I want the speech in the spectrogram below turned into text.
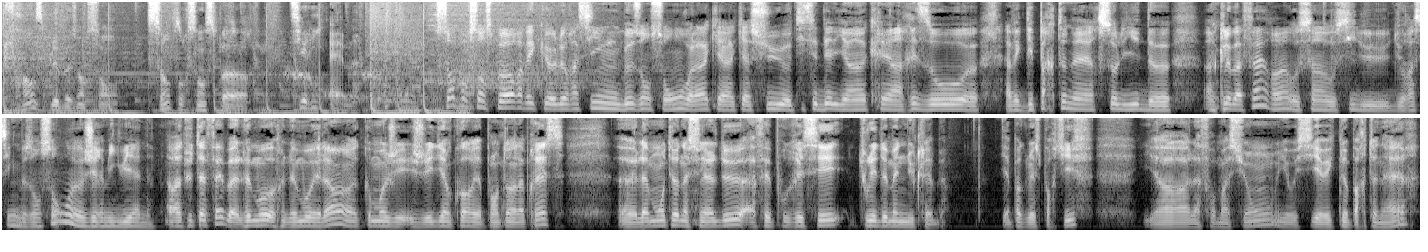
France Bleu Besançon. 100% sport, Thierry M. 100% sport avec euh, le Racing Besançon, voilà, qui a, qui a, su euh, tisser des liens, créer un réseau euh, avec des partenaires solides, un club à faire hein, au sein aussi du, du Racing Besançon. Jérémy Guyenne. Ah tout à fait. Bah, le mot, le mot est là. Comme moi, je l'ai dit encore il y a pas longtemps dans la presse, la montée en National 2 a fait progresser tous les domaines du club. Il n'y a pas que le sportif, il y a la formation, il y a aussi avec nos partenaires,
